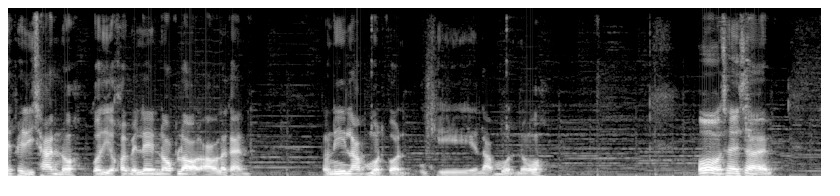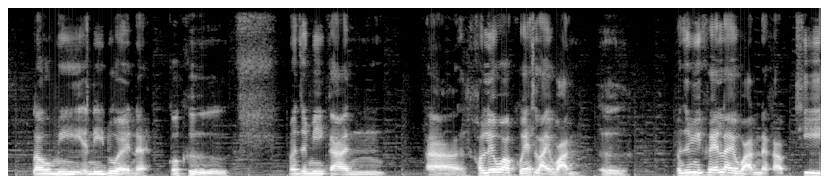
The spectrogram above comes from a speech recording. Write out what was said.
expedition เนาะก็เดี๋ยวค่อยไปเล่นนอกรอบเอาแล้วกัน ตอนนี้รับหมดก่อน โอเค รับหมดเนาะอ๋อใช่ใช่เรามีอันนี้ด้วยนะ ก็คือมันจะมีการอ่าเขาเรียกว่าเควสรายวันเออมันจะมีเควสรายวันนะครับ ที่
